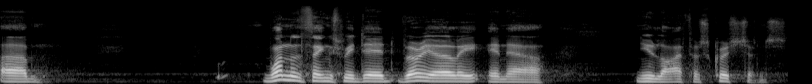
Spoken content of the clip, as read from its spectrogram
um, one of the things we did very early in our new life as Christians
